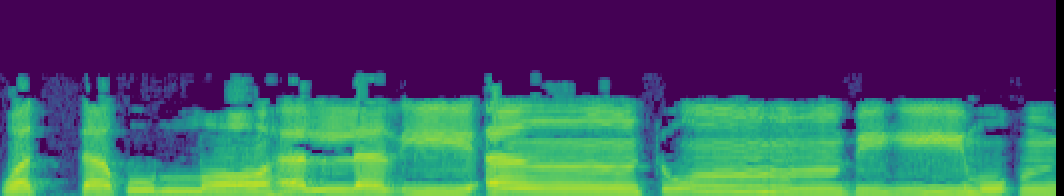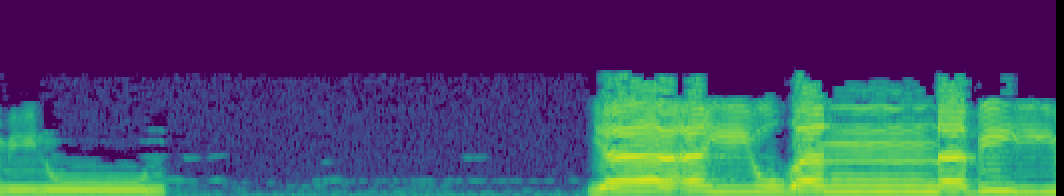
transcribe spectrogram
وَاتَّقُوا اللَّهَ الَّذِي أَنتُم بِهِ مُؤْمِنُونَ يَا أَيُّهَا النَّبِيُّ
